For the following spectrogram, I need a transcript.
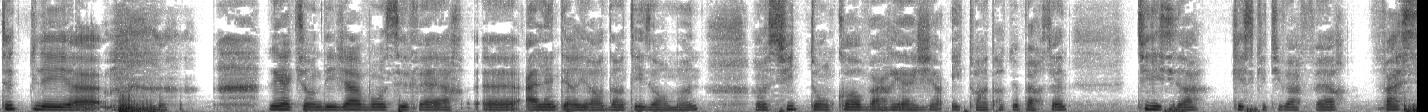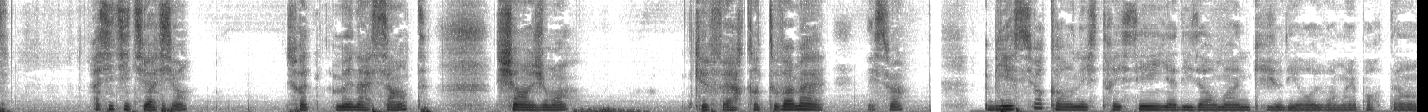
toutes les euh, réactions déjà vont se faire euh, à l'intérieur dans tes hormones. Ensuite, ton corps va réagir et toi en tant que personne, tu décideras qu'est-ce que tu vas faire face à cette situation, soit menaçante, changement, que faire quand tout va mal, n'est-ce pas? Bien sûr, quand on est stressé, il y a des hormones qui jouent des rôles vraiment importants,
